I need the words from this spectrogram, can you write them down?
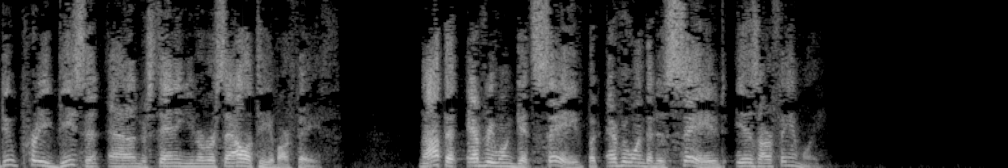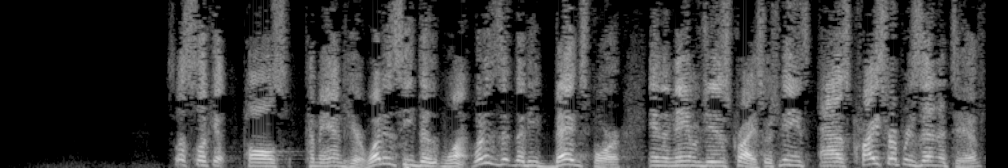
do pretty decent at understanding universality of our faith. Not that everyone gets saved, but everyone that is saved is our family. So let's look at Paul's command here. What does he want? What is it that he begs for in the name of Jesus Christ? Which means, as Christ's representative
